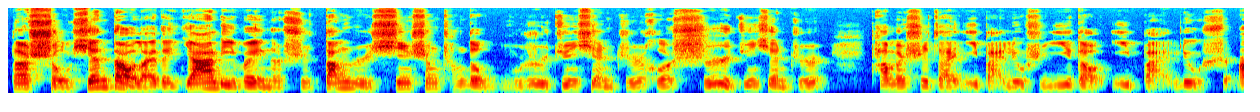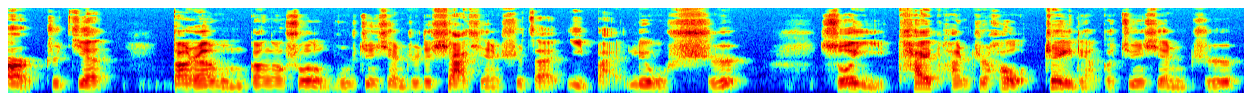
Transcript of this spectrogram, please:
那首先到来的压力位呢，是当日新生成的五日均线值和十日均线值，它们是在一百六十一到一百六十二之间。当然，我们刚刚说的五日均线值的下限是在一百六十，所以开盘之后这两个均线值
